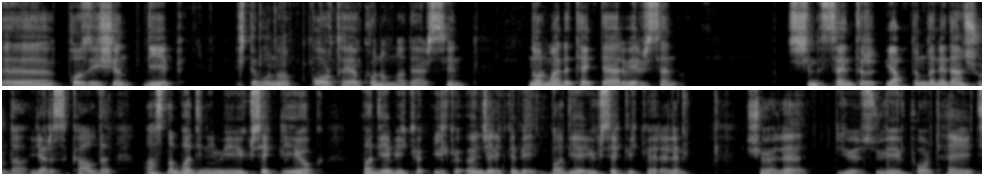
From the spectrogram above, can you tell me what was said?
e, position deyip işte bunu ortaya konumla dersin. Normalde tek değer verirsen şimdi center yaptığımda neden şurada yarısı kaldı? Aslında body'nin bir yüksekliği yok. Body'ye bir ilk öncelikle bir body'ye yükseklik verelim. Şöyle 100 viewport height.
